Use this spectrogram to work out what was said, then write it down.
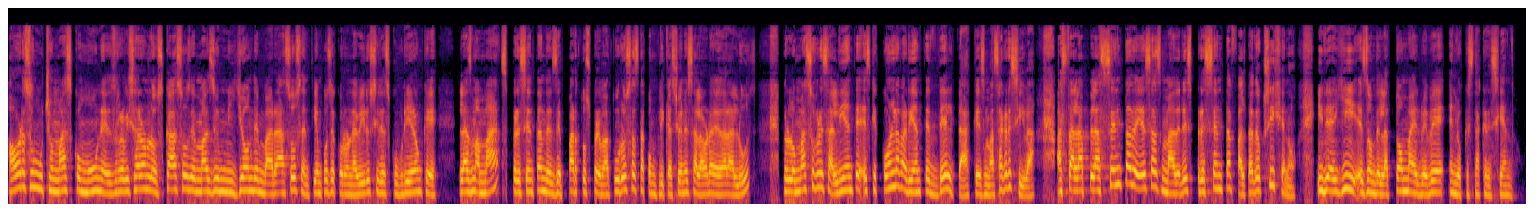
ahora son mucho más comunes. Revisaron los casos de más de un millón de embarazos en tiempos de coronavirus y descubrieron que las mamás presentan desde partos prematuros hasta complicaciones a la hora de dar a luz. Pero lo más sobresaliente es que con la variante Delta, que es más agresiva, hasta la placenta de esas madres presenta falta de oxígeno y de allí es donde la toma el bebé en lo que está creciendo.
